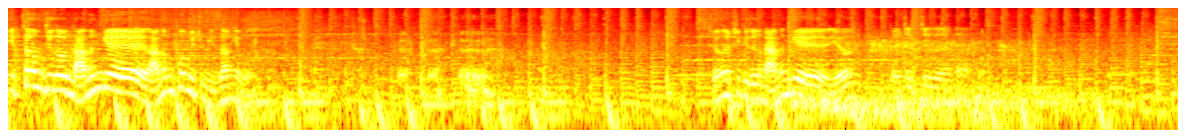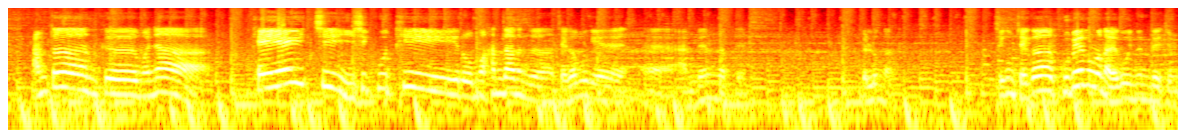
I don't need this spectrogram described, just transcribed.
이 텀 지금 나는 게 나는 폼이 좀 이상해 보니까 전업식이 지금 나는 게 영 쩔쩍지근해. 아무튼 그 뭐냐 KH29T로 뭐 한다는 건 제가 보기에 예, 안 되는 것 같아요. 별론 것 같아요. 지금 제가 900으로 알고 있는데 지금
